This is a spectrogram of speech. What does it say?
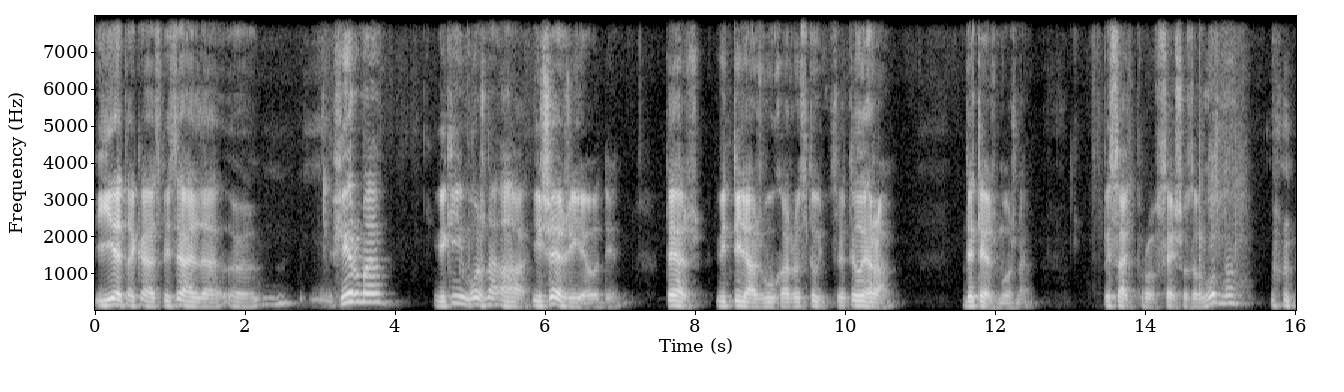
є така спеціальна е, фірма, в якій можна. Ага, і ще ж є один. Теж від теля ж вуха ростуть. Це Телеграм, де теж можна писати про все, що завгодно.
